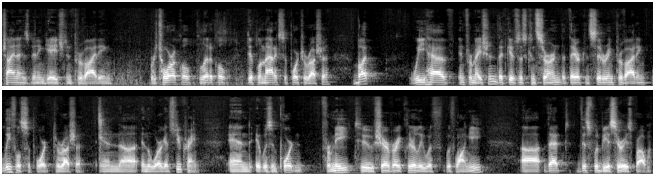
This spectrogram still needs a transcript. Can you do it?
China has been engaged in providing rhetorical, political, diplomatic support to Russia, but we have information that gives us concern that they are considering providing lethal support to Russia in, uh, in the war against Ukraine. And it was important for me to share very clearly with, with Wang Yi uh, that this would be a serious problem.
